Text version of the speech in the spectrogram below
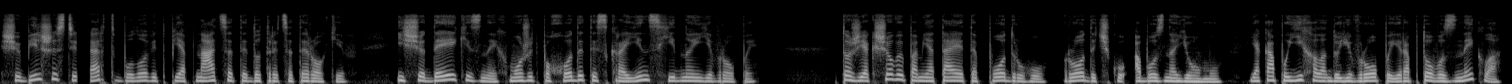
що більшості жертв було від 15 до 30 років, і що деякі з них можуть походити з країн Східної Європи. Тож, якщо ви пам'ятаєте подругу, родичку або знайому, яка поїхала до Європи і раптово зникла,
